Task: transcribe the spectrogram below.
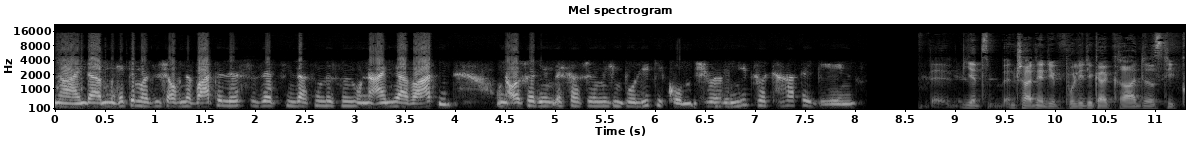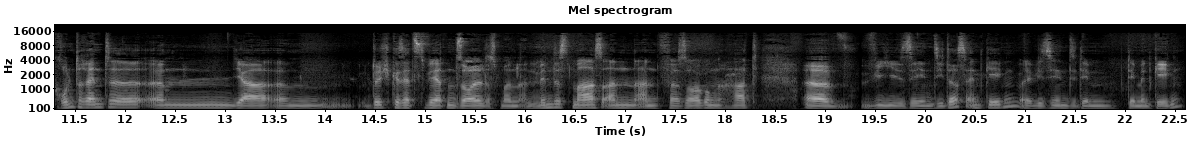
Nein, da hätte man sich auf eine Warteliste setzen lassen müssen und ein Jahr warten. Und außerdem ist das für mich ein Politikum. Ich würde nie zur Tafel gehen. Jetzt entscheiden ja die Politiker gerade, dass die Grundrente ähm, ja ähm, durchgesetzt werden soll, dass man ein Mindestmaß an, an Versorgung hat. Äh, wie sehen Sie das entgegen? Oder wie sehen Sie dem, dem entgegen?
